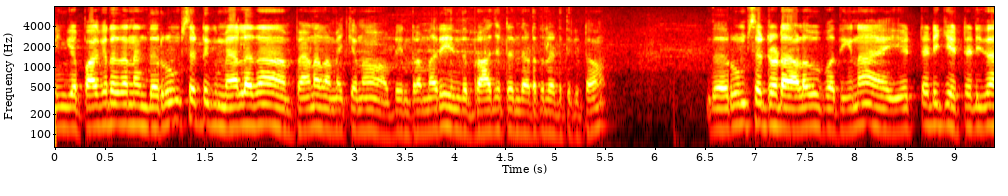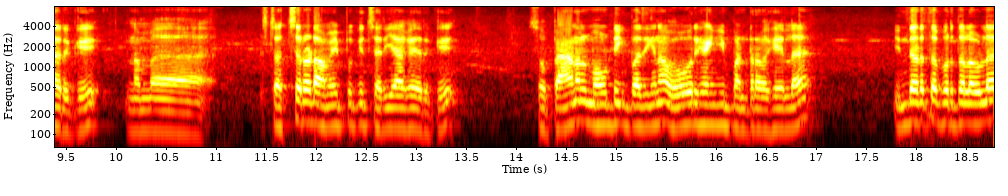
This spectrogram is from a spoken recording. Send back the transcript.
நீங்கள் பார்க்குறதான இந்த ரூம் செட்டுக்கு மேலே தான் பேனல் அமைக்கணும் அப்படின்ற மாதிரி இந்த ப்ராஜெக்ட் இந்த இடத்துல எடுத்துக்கிட்டோம். இந்த ரூம் செட்டோட அளவு பார்த்திங்கன்னா எட்டு அடிக்கு எட்டு அடி தான் இருக்குது நம்ம ஸ்ட்ரக்சரோட அமைப்புக்கு சரியாக இருக்குது ஸோ பேனல் மவுண்டிங் பார்த்திங்கன்னா ஓவர் ஹேங்கிங் பண்ணுற வகையில் இந்த இடத்த பொறுத்தளவில்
